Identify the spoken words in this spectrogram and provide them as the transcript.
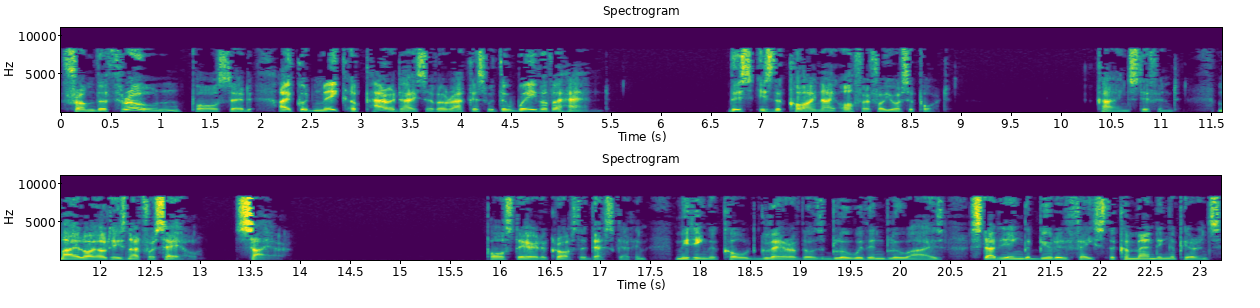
From the throne, Paul said, I could make a paradise of Arrakis with the wave of a hand. This is the coin I offer for your support. Kynes stiffened. My loyalty is not for sale, sire. Paul stared across the desk at him, meeting the cold glare of those blue-within-blue eyes, studying the bearded face, the commanding appearance.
